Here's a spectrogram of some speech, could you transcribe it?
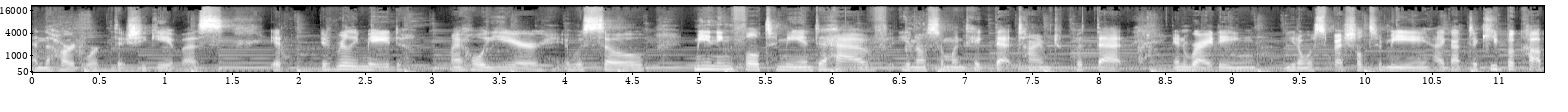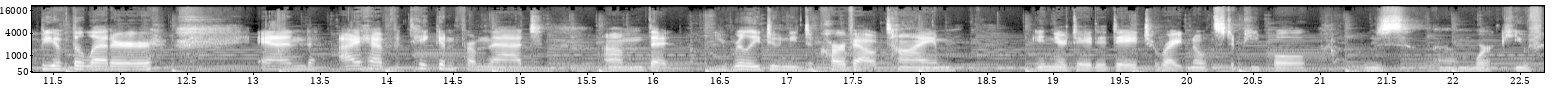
and the hard work that she gave us. It it really made my whole year. It was so meaningful to me, and to have you know someone take that time to put that in writing, you know, was special to me. I got to keep a copy of the letter, and I have taken from that um, that you really do need to carve out time in your day to day to write notes to people whose um, work you've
